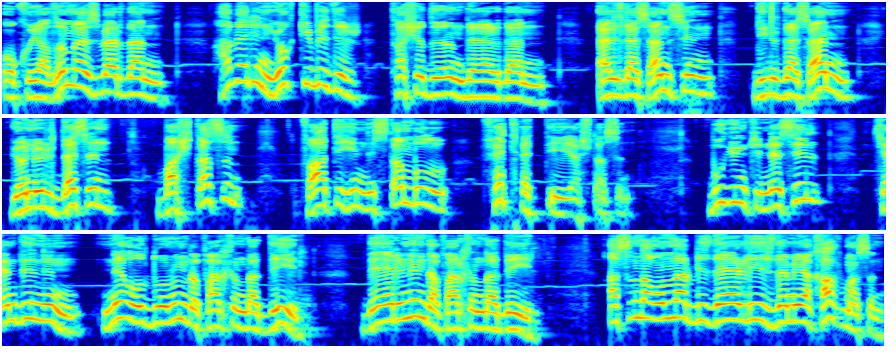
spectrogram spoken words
okuyalım ezberden. Haberin yok gibidir taşıdığın değerden. Elde sensin, dilde sen, gönüldesin, baştasın. Fatih'in İstanbul'u fethettiği yaştasın. Bugünkü nesil kendinin ne olduğunun da farkında değil. Değerinin de farkında değil. Aslında onlar biz değerliyiz demeye kalkmasın.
